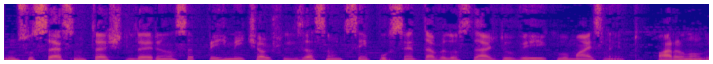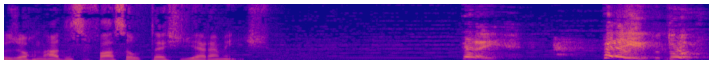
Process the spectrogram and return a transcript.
Um sucesso no teste de liderança permite a utilização de 100% da velocidade do veículo mais lento. Para longas jornadas, faça o teste diariamente. Peraí. Peraí, doutor.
